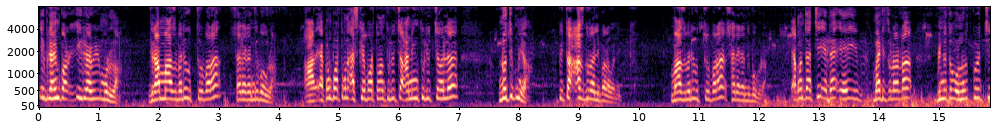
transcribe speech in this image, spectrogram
ইব্রাহিম ইব্রাহিম মোল্লা। গ্রাম মাছবাড়ি উত্তরপাড়া সাইরাকান্দি বৌরা আর এখন বর্তমান আজকে বর্তমান তুলিচ্ছে আনিং তুলিচ্ছে হলে নতিব মিয়া পিতা আসগুর আলী পারামানিক মাছবাড়ি উত্তরপাড়া সাইরাকান্দি বগুড়া। এখন যাচ্ছি এটা এই মাটি তোলাটা বিনীত অনুরোধ করছি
